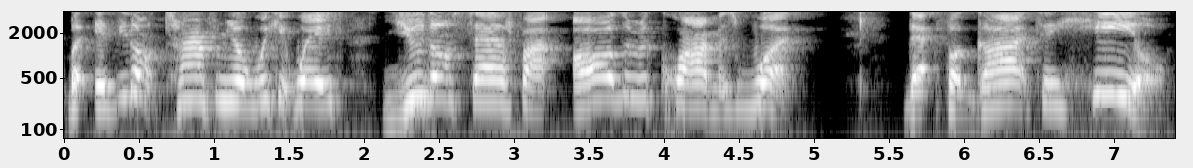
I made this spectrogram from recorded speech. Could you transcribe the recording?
But if you don't turn from your wicked ways, you don't satisfy all the requirements, what? That for God to heal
